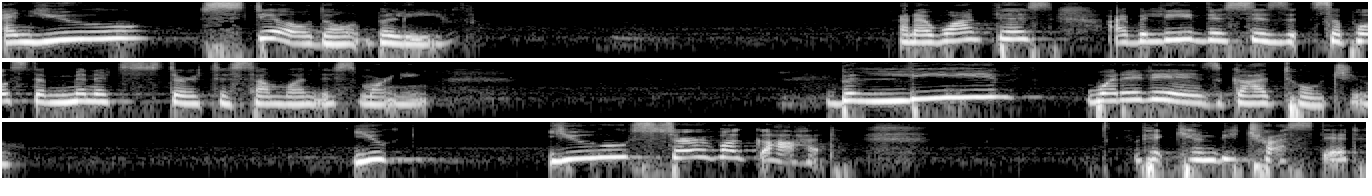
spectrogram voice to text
and you still don't believe. And I want this, I believe this is supposed to minister to someone this morning. Believe what it is God told you. You, you serve a God that can be trusted.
